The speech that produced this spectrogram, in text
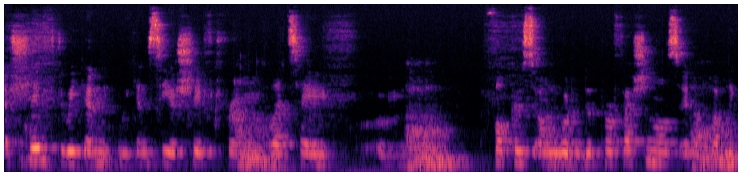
A shift, we can, we can see a shift from, let's say, um, focus on what the professionals in a public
